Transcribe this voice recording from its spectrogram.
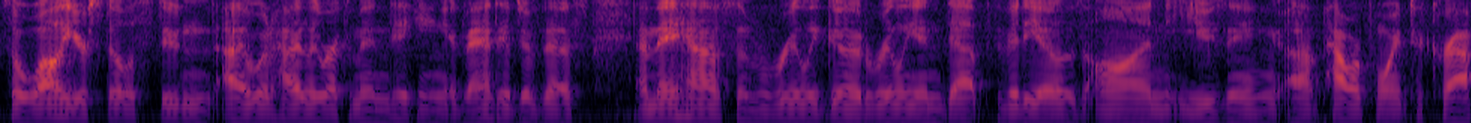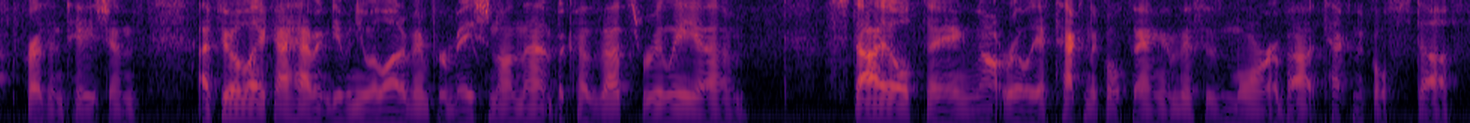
So while you're still a student, I would highly recommend taking advantage of this. And they have some really good, really in depth videos on using uh, PowerPoint to craft presentations. I feel like I haven't given you a lot of information on that because that's really. Um, style thing, not really a technical thing, and this is more about technical stuff.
